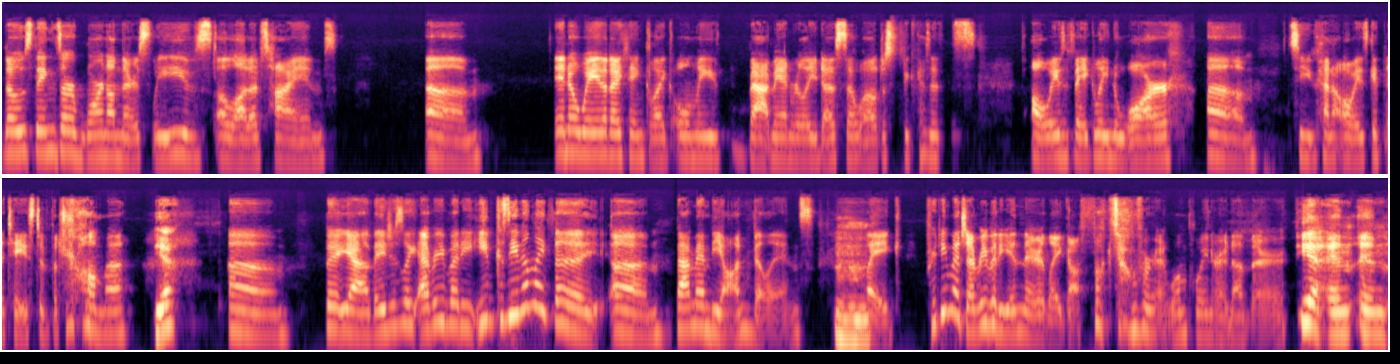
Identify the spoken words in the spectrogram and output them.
those things are worn on their sleeves a lot of times um in a way that i think like only batman really does so well just because it's always vaguely noir um so you kind of always get the taste of the trauma yeah. Um but yeah they just like everybody because even like the um batman beyond villains hmm like pretty much everybody in there like got fucked over at one point or another. Yeah and and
